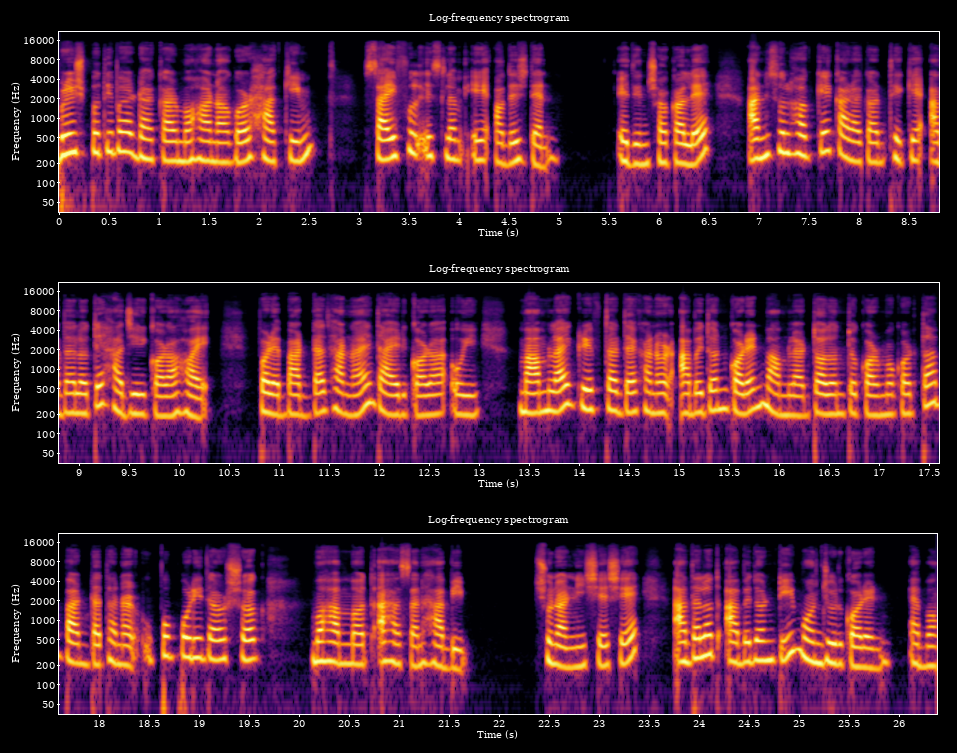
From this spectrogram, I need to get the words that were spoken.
বৃহস্পতিবার ঢাকার মহানগর হাকিম সাইফুল ইসলাম এ আদেশ দেন। এদিন সকালে আনিসুল হককে কারাগার থেকে আদালতে হাজির করা হয়। পরে বাড্ডা থানায় দায়ের করা ওই মামলায় গ্রেফতার দেখানোর আবেদন করেন মামলার তদন্ত কর্মকর্তা বাড্ডা থানার উপপরিদর্শক মোহাম্মদ আহসান হাবিব। শুনানি শেষে আদালত আবেদনটি মঞ্জুর করেন এবং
